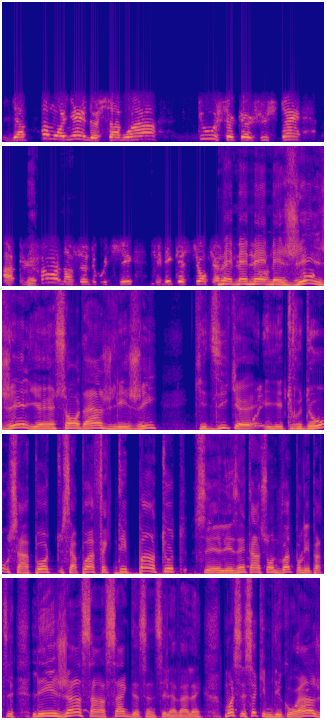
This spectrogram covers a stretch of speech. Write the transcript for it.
il n'y a pas moyen de savoir tout ce que Justin a pu faire dans ce dossier. C'est des questions qui Mais, mais, mais, mais Gilles, Gilles, il y a un sondage léger qui dit que Trudeau, ça n'a pas, ça a pas affecté pantoute les intentions de vote pour les partis. Les gens s'en sacent de SNC-Lavalin. Moi, c'est ça qui me décourage.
